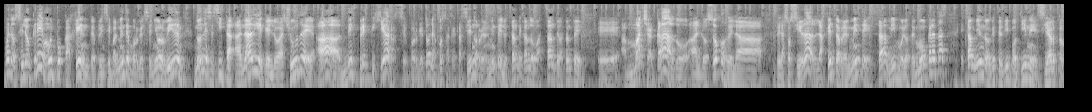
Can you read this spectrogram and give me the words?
Bueno, se lo cree muy poca gente, principalmente porque el señor Biden no necesita a nadie que lo ayude a desprestigiarse, porque todas las cosas que está haciendo realmente lo están dejando bastante, bastante eh, machacado a los ojos de la, de la sociedad. La gente realmente está, mismo los demócratas, están viendo que este tipo tiene ciertos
